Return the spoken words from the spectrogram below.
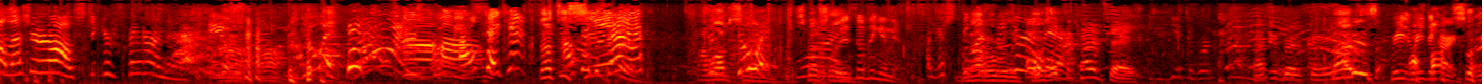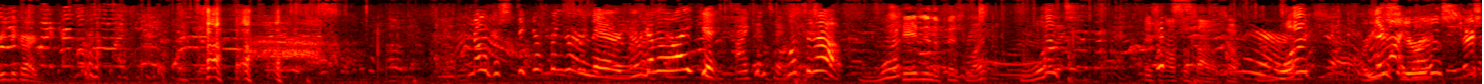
all. That's not all. Stick your finger in there. Do it. I'll take it. That's a I'll take it salmon. back. I love Do salmon, it. especially There's something in there. Just stick not your overly finger in there. What's the card say? Happy birthday. That is Read, read the card. awesome. Read the card. No, just stick your finger in there. You're gonna like it. I can take Listen up. what? Cayden and the fish what? What? Fish also silent. So What? Are you serious? There's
